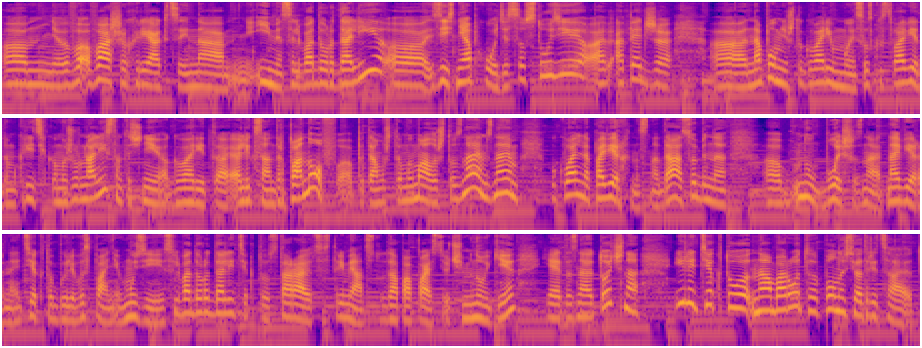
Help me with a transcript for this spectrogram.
ваших реакций на имя Сальвадор Дали э, здесь не обходится в студии. А- Опять же, напомню, что говорим мы с искусствоведом, критиком и журналистом, точнее, говорит Александр Панов, потому что мы мало что знаем, знаем буквально поверхностно, да, особенно, ну, больше знают, наверное, те, кто были в Испании в музее Сальвадора Дали, те, кто стараются, стремятся туда попасть, очень многие, я это знаю точно, или те, кто, наоборот, полностью отрицают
